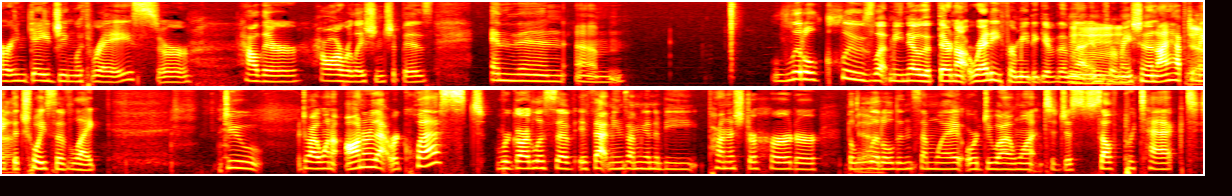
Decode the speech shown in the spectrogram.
are engaging with race or how their how our relationship is and then um little clues let me know that they're not ready for me to give them that mm. information and I have to Yeah. make the choice of like do do I want to honor that request regardless of if that means I'm going to be punished or hurt or belittled in some way or do I want to just self-protect,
